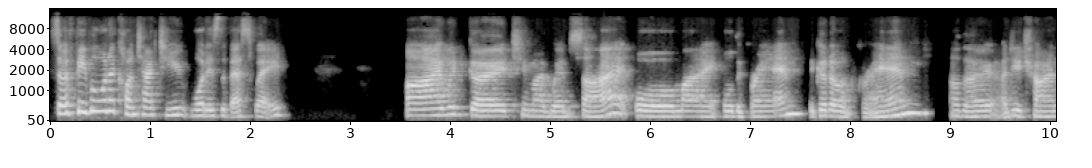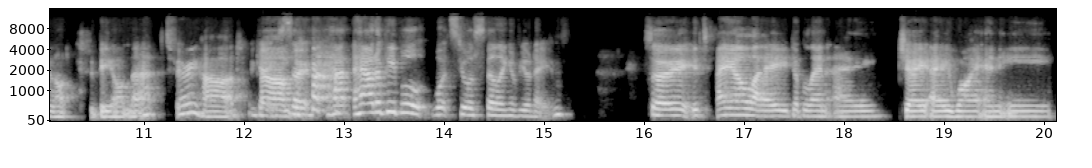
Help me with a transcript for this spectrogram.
So if people want to contact you, what is the best way? I would go to my website or my or the gram, the good old gram, although I do try not to be on that. It's very hard. Okay, um, so how, how do people, what's your spelling of your name? So it's A L A N N A J A Y N E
